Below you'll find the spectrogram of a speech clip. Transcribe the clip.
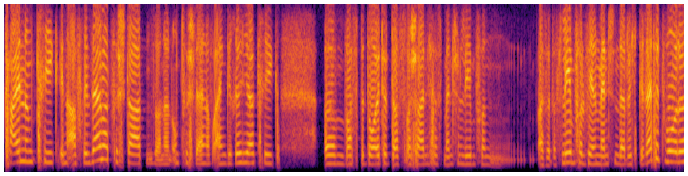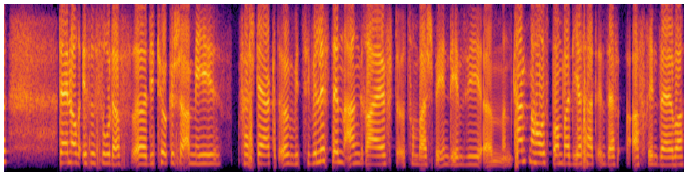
keinen Krieg in Afrin selber zu starten, sondern umzustellen auf einen Guerillakrieg ähm, was bedeutet, dass wahrscheinlich das Menschenleben von, also das Leben von vielen Menschen dadurch gerettet wurde. Dennoch ist es so, dass äh, die türkische Armee verstärkt irgendwie Zivilistinnen angreift, zum Beispiel indem sie ähm, ein Krankenhaus bombardiert hat in Afrin selber.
